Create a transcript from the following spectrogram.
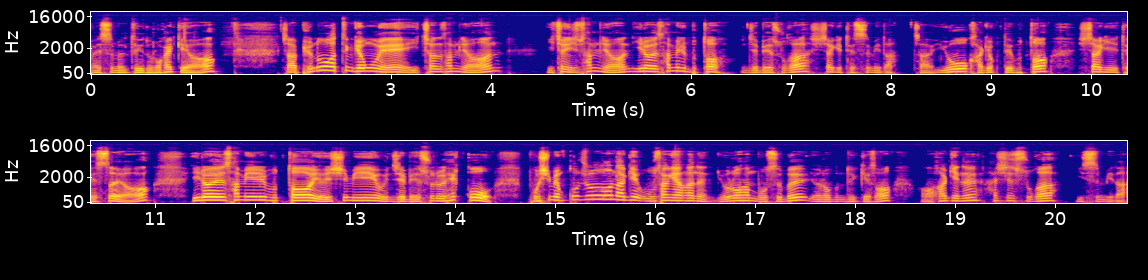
말씀을 드리도록 할게요. 자, 뷰노 같은 경우에 2003년 2023년 1월 3일부터 이제 매수가 시작이 됐습니다. 자, 요 가격대부터 시작이 됐어요. 1월 3일부터 열심히 이제 매수를 했고 보시면 꾸준하게 우상향하는 이러한 모습을 여러분들께서 어, 확인을 하실 수가 있습니다.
